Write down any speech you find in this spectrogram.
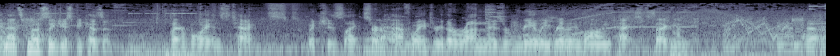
And that's mostly just because of Clairvoya's text, which is like sort of halfway through the run. There's a really, really long text segment. And uh,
